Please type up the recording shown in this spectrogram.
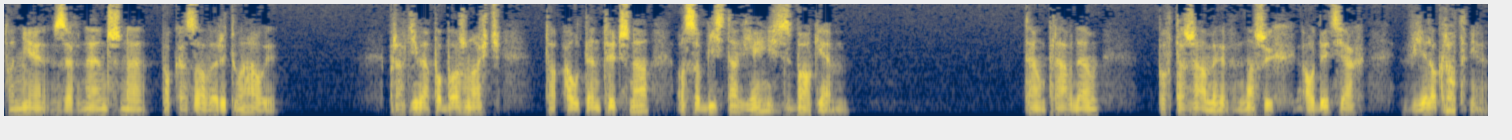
to nie zewnętrzne, pokazowe rytuały. Prawdziwa pobożność to autentyczna, osobista więź z Bogiem. Tę prawdę powtarzamy w naszych audycjach wielokrotnie,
